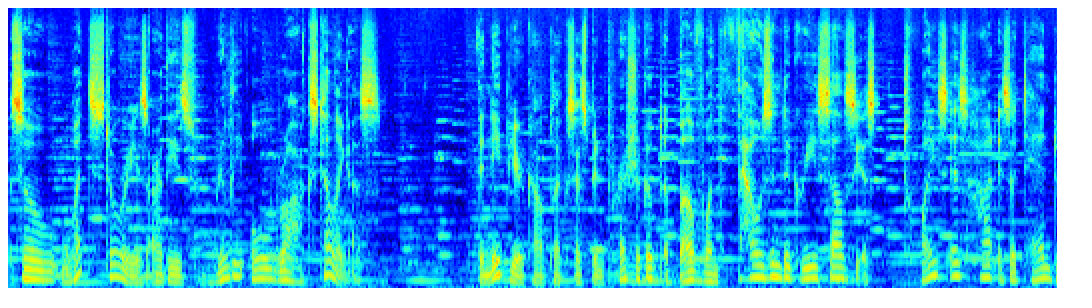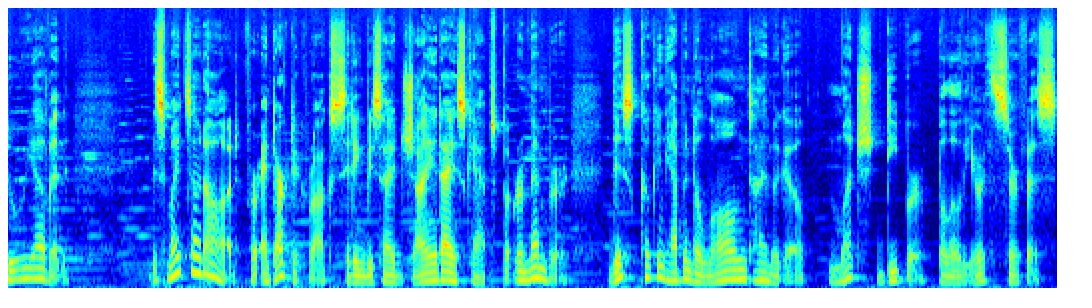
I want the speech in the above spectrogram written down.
So, what stories are these really old rocks telling us? The Napier complex has been pressure cooked above 1000 degrees Celsius, twice as hot as a tandoori oven. This might sound odd for Antarctic rocks sitting beside giant ice caps, but remember, this cooking happened a long time ago, much deeper below the Earth's surface.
